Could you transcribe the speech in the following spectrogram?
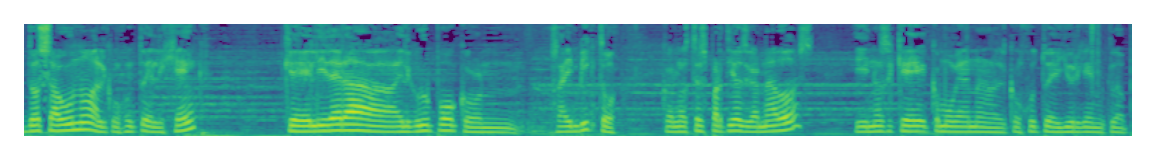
2 a 1 al conjunto del Genk que lidera el grupo con o sea, invicto con los tres partidos ganados y no sé qué cómo vean al conjunto de Jürgen Klopp.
